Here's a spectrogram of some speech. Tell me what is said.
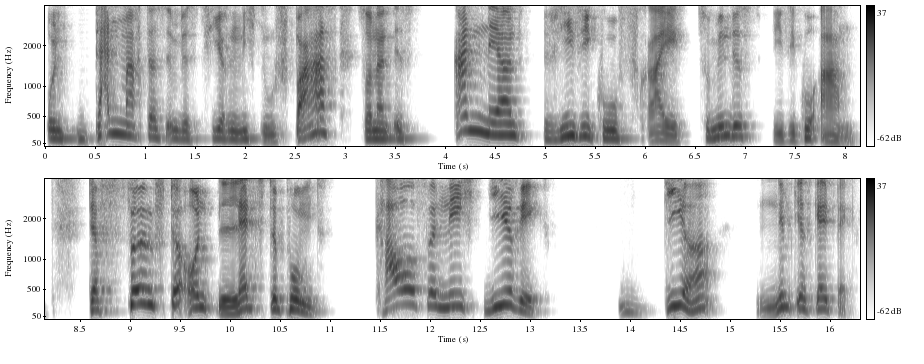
und dann macht das Investieren nicht nur Spaß, sondern ist annähernd risikofrei, zumindest risikoarm. Der fünfte und letzte Punkt Kaufe nicht gierig. Gier nimmt dir das Geld weg.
